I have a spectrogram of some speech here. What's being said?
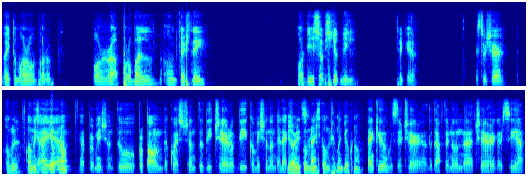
by tomorrow for, for approval on Thursday for the substitute bill. Mr. Chair, Mr. Chair, Congre- Congressman I Jokno, uh, have permission to propound the question to the Chair of the Commission on Elections. you're Elections? recognized, Congressman Jokno. Thank you, Mr. Chair. Good afternoon, uh, Chair Garcia.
